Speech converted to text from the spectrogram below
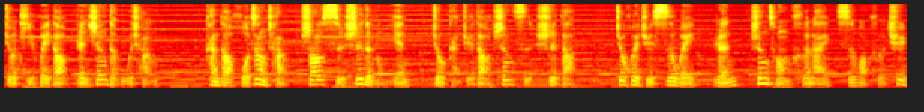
就体会到人生的无常；看到火葬场烧死尸的浓烟，就感觉到生死事大，就会去思维人生从何来，死往何去，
